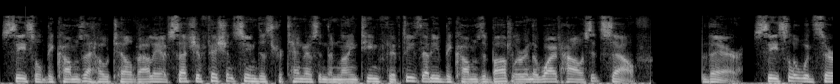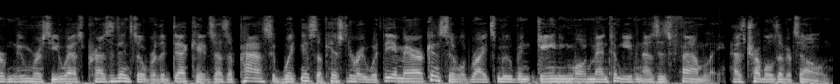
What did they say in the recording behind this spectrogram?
Cecil becomes a hotel valet of such efficiency and discreetness in the 1950s that he becomes a butler in the White House itself. There, Cecil would serve numerous U.S. presidents over the decades as a passive witness of history with the American civil rights movement gaining momentum even as his family has troubles of its own.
